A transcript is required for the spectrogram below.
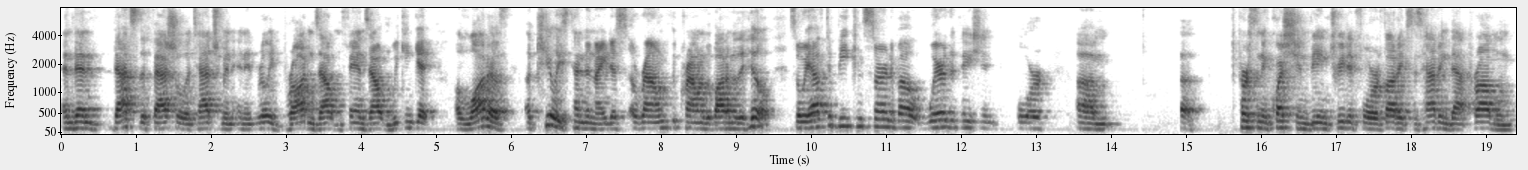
And then that's the fascial attachment, and it really broadens out and fans out. And we can get a lot of Achilles tendonitis around the crown of the bottom of the hill. So we have to be concerned about where the patient or um, uh, person in question being treated for orthotics is having that problem,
